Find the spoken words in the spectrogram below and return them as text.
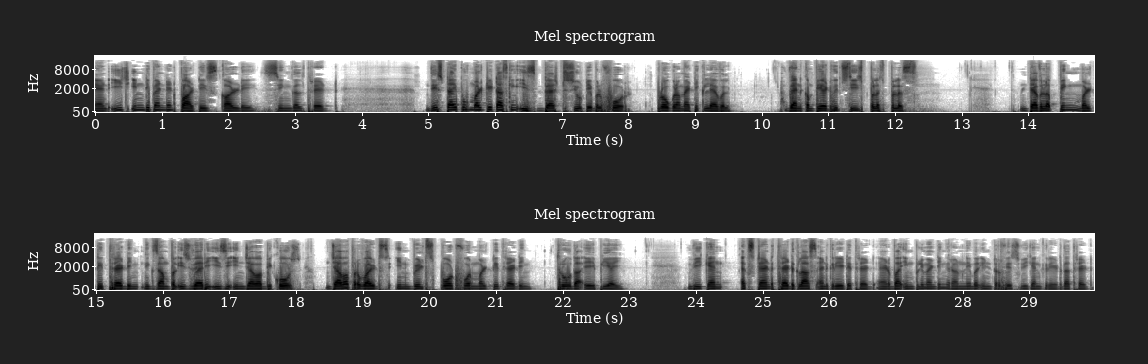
and each independent part is called a single thread. This type of multitasking is best suitable for programmatic level when compared with C++. Developing multi-threading example is very easy in Java because Java provides inbuilt support for multi-threading through the API. We can extend thread class and create a thread and by implementing runnable interface we can create the thread.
